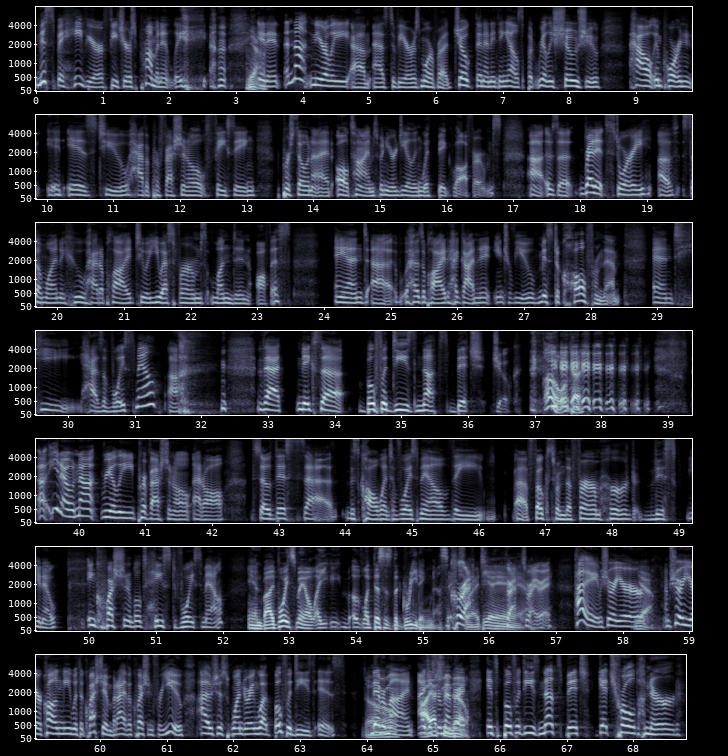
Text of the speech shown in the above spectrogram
misbehavior features prominently Yeah. in it, and not nearly um, as severe. Was more of a joke than anything else, but really shows you how important it is to have a professional facing persona at all times when you're dealing with big law firms. Uh, it was a Reddit story of someone who had applied to a US firm's London office and uh, has applied, had gotten an interview, missed a call from them. And he has a voicemail uh, that makes a Bofa of these nuts bitch joke. Oh, okay. uh, you know, not really professional at all. So this uh, this call went to voicemail. The uh, folks from the firm heard this, you know, in questionable taste voicemail. And by voicemail, I, uh, like this is the greeting message, Correct. right? Yeah, yeah, Correct. yeah. Right. Right. Hi, I'm sure you're. Yeah. I'm sure you're calling me with a question, but I have a question for you. I was just wondering what these is. Never Oh. mind. I I just actually remembered. know. It's these nuts, bitch. Get trolled, nerd.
